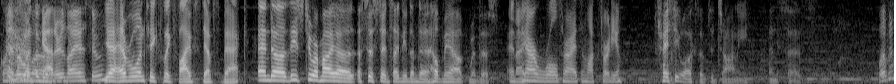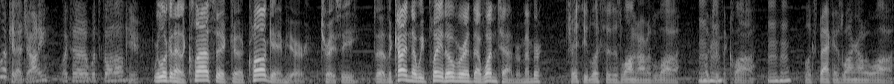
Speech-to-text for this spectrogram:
Going Everyone uh, scatters, I assume. Yeah, everyone takes like five steps back. And uh, these two are my uh, assistants. I need them to help me out with this. And I Inara rolls her eyes and walks toward you. Tracey walks up to Johnny and says, What are we looking at, Johnny? What, uh, what's going on here? We're looking at a classic uh, claw game here, Tracey. The, the kind that we played over at that one town, remember? Tracey looks at his long arm of the law and looks at the claw, Mm-hmm. looks back at his long arm of the law,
